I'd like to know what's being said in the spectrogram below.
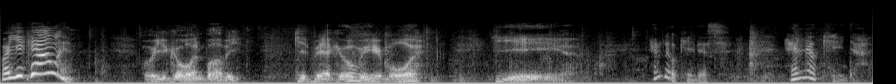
Where you going? Where you going, Bobby? Get back over here, boy. Yeah. Hello, Cadus. Hello, Kada.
